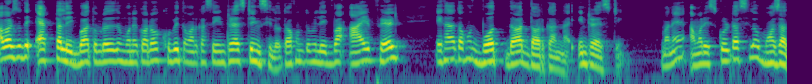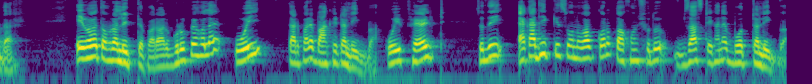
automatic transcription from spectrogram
আবার যদি একটা লিখবা, তোমরা যদি মনে করো খুবই তোমার কাছে ইন্টারেস্টিং ছিল, তখন তুমি লিখবা আই ফেল্ট এখানে তখন বোধ দেওয়ার দরকার নাই ইন্টারেস্টিং মানে আমার স্কুলটা ছিল মজাদার। এইভাবে তোমরা লিখতে পারো। আর গ্রুপে হলে ওই, তারপরে বাকিটা লিখবা। উই ফেল্ট যদি একাধিক কিছু অনুভব করো, তখন শুধু জাস্ট এখানে বোধটা লিখবা।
